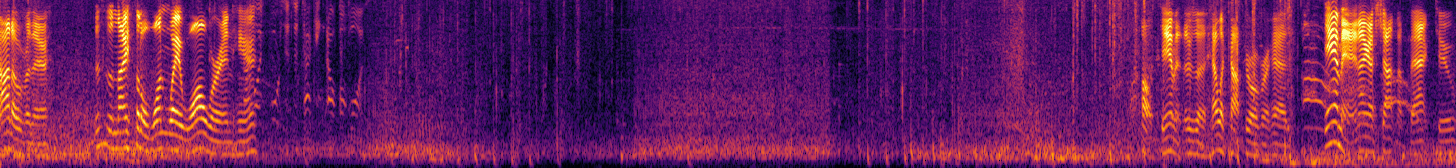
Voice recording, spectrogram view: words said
Hot over there. This is a nice little one-way wall we're in here. Allied forces attacking Alpha 1. Oh, damn it. There's a helicopter overhead. Damn it. And I got shot in the back, too.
